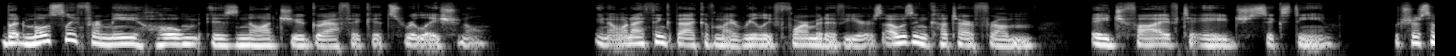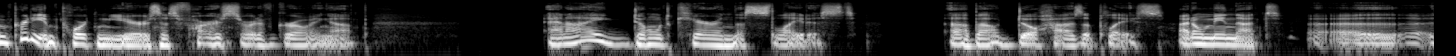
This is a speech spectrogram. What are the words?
but mostly for me, home is not geographic, it's relational. You know, when I think back of my really formative years, I was in Qatar from age five to age 16, which are some pretty important years as far as sort of growing up. And I don't care in the slightest about Doha as a place. I don't mean that uh,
